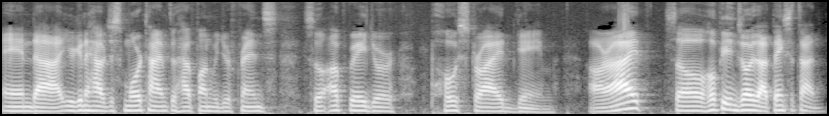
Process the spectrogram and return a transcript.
And uh, you're gonna have just more time to have fun with your friends. So upgrade your post-ride game. All right. So hope you enjoy that. Thanks a ton.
